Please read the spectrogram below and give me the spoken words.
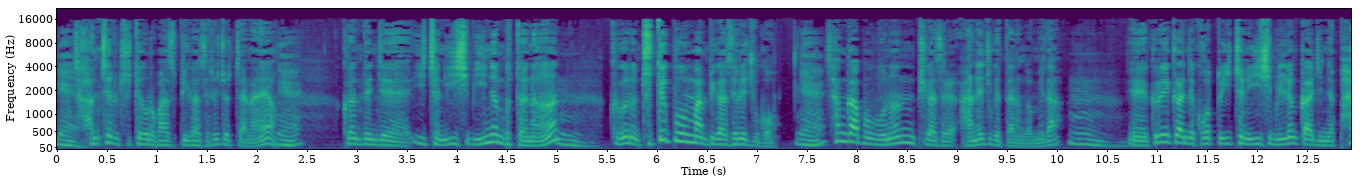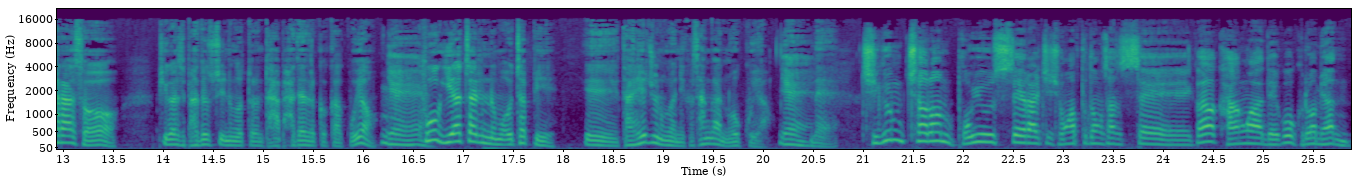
예. 전체를 주택으로 봐서 비과세를 해줬잖아요. 예. 그런데 이제 2022년부터는 음. 그거는 주택 부분만 비과세를 해주고 예. 상가 부분은 비과세를 안 해주겠다는 겁니다. 음. 예, 그러니까 이제 그것도 2021년까지 이제 팔아서 비과세 받을 수 있는 것들은 다 받아야 될 것 같고요. 예. 9억 이하짜리는 뭐 어차피 예, 다 해주는 거니까 상관은 없고요. 예. 네. 지금처럼 보유세랄지 종합부동산세가 강화되고 그러면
